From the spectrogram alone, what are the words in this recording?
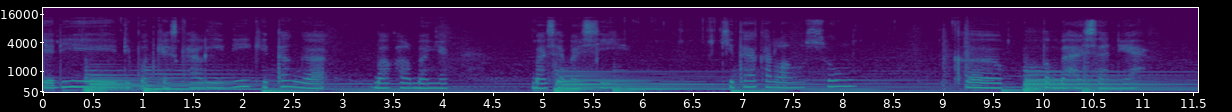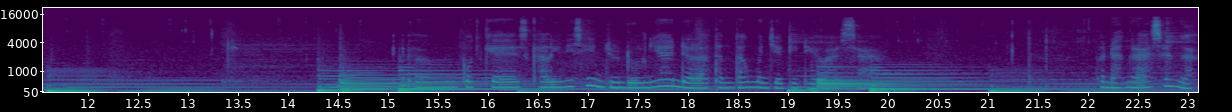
Jadi di podcast kali ini kita nggak bakal banyak basa-basi. Kita akan langsung ke pembahasan ya. Podcast kali ini sih judulnya adalah tentang menjadi dewasa. Pernah ngerasa nggak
